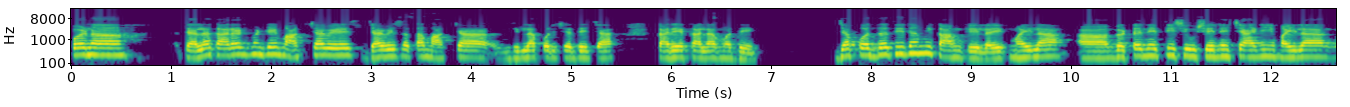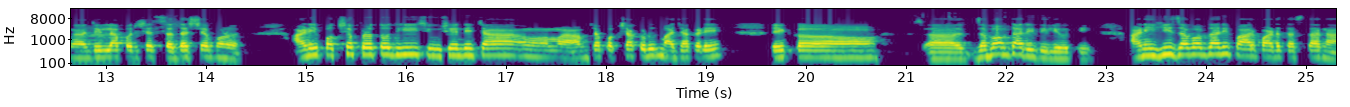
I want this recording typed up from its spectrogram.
पण त्याला कारण म्हणजे मागच्या वेळेस ज्यावेळेस आता मागच्या जिल्हा परिषदेच्या कार्यकालामध्ये ज्या पद्धतीनं मी काम केलं एक महिला गटनेती शिवसेनेची आणि महिला जिल्हा परिषद सदस्य म्हणून आणि पक्षप्रतोधी शिवसेनेच्या आमच्या पक्षाकडून माझ्याकडे एक जबाबदारी दिली होती. आणि ही जबाबदारी पार पाडत असताना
